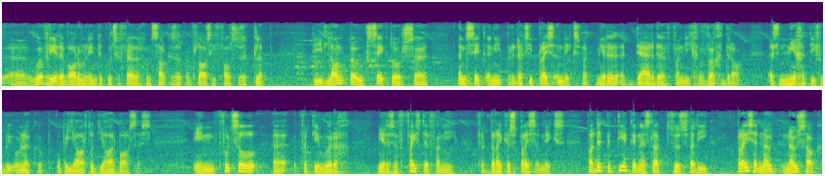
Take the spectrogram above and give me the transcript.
uh, hoofrede waarom rentekoerse verder gaan sak is dat inflasie val soos 'n klip die landbousektor se inset in die produksieprysindex wat meer as 'n derde van die gewig dra, is negatief op die oomblik op, op 'n jaar tot jaar basis. En voedsel uh, verteenwoordig meer as 'n vyfde van die verbruikersprysindeks. Wat dit beteken is dat soos wat die pryse nou nou sak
